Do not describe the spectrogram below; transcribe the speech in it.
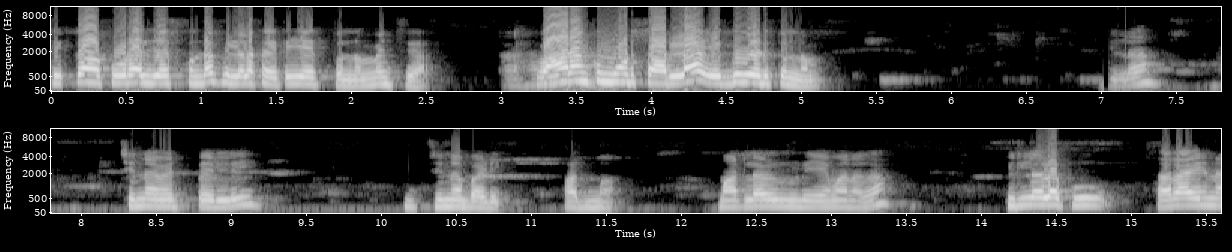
సిక్క కూరలు చేసుకుంటా పిల్లలకైతే చేస్తున్నాం మంచిగా. వారంకు మూడు సార్లు ఎగ్గు పెడుతున్నాం. ఇలా చిన్న పెళ్ళి చిన్నబడి పద్మ. మాట్లాడుతుంది ఏమనగా? పిల్లలకు సరైన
